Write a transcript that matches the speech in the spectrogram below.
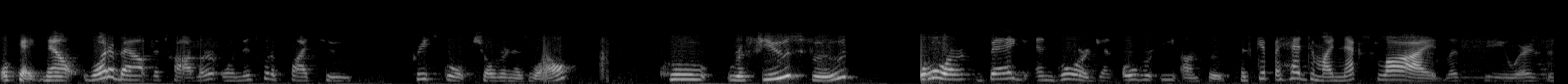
Okay, now what about the toddler, or this would apply to preschool children as well, who refuse food or beg and gorge and overeat on food. Let's skip ahead to my next slide. Let's see, where's the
